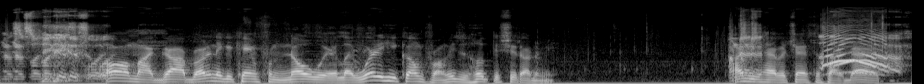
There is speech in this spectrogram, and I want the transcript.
That's funny as fuck. Oh my god, bro. That nigga came from nowhere. Like, where did he come from? He just hooked the shit out of me. I didn't have a chance to fight back. Ah!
